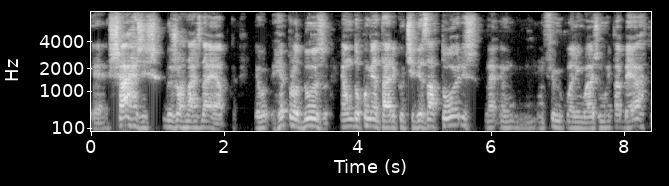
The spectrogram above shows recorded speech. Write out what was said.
é, charges dos jornais da época. Eu reproduzo, é um documentário que utiliza atores, né, é um, um filme com uma linguagem muito aberta,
